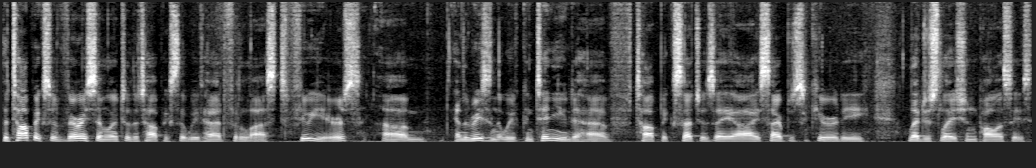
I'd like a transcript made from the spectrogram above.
the topics are very similar to the topics that we've had for the last few years. Um, and the reason that we've continued to have topics such as AI, cybersecurity, legislation, policies,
